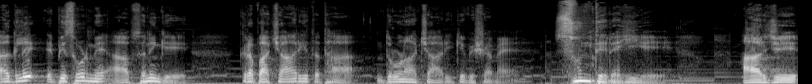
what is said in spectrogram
अगले एपिसोड में आप सुनेंगे कृपाचार्य तथा द्रोणाचार्य के विषय में। सुनते रहिए। आरजे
